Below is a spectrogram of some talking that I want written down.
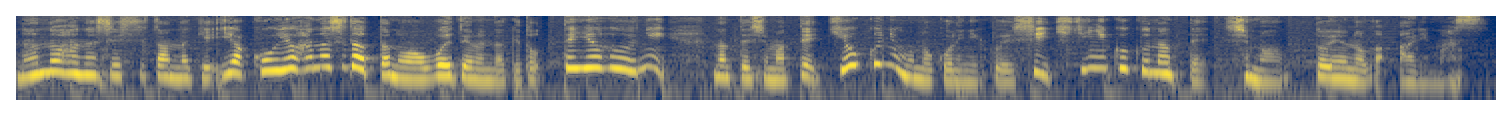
何の話してたんだっけ？いやこういう話だったのは覚えてるんだけどっていう風になってしまって記憶にも残りにくいし聞きにくくなってしまうというのがあります。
